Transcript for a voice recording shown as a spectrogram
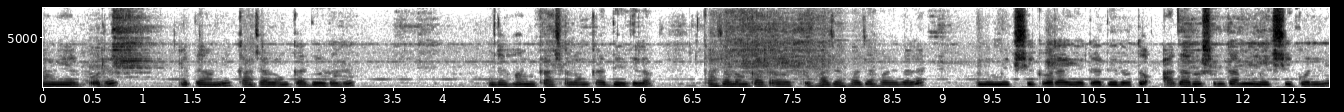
আমি এরপরে এতে আমি কাঁচা লঙ্কা দিয়ে দেবো। দেখো আমি কাঁচা লঙ্কা দিয়ে দিলাম। কাঁচা লঙ্কাটাও একটু ভাজা ভাজা হয়ে গেলে আমি মিক্সি করা এটা দেবো। তো আদা রসুনটা আমি মিক্সি করিনি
